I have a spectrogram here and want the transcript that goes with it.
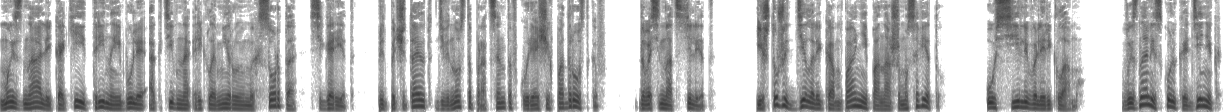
Мы знали, какие три наиболее активно рекламируемых сорта сигарет предпочитают 90% курящих подростков до 18 лет. И что же делали компании по нашему совету? Усиливали рекламу. Вы знали, сколько денег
